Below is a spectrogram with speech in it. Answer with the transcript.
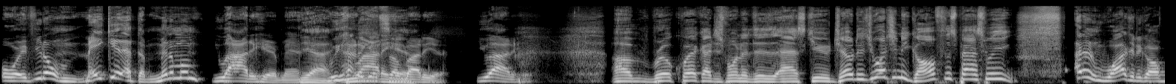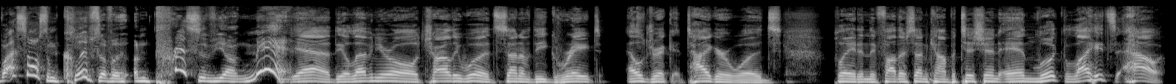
or if you don't make it at the minimum, you out of here, man. Yeah, we got to you get outta here. somebody here. You out of here. Um, real quick, I just wanted to ask you, Joe, did you watch any golf this past week? I didn't watch any golf, but I saw some clips of an impressive young man. Yeah, the 11 year old Charlie Woods, son of the great Eldrick Tiger Woods, played in the father son competition and looked lights out.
